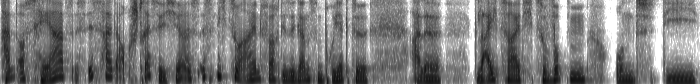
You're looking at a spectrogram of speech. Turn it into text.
Hand aufs Herz, es ist halt auch stressig. Ja, es ist nicht so einfach, diese ganzen Projekte alle gleichzeitig zu wuppen und die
